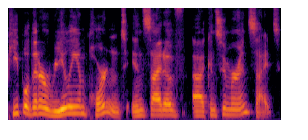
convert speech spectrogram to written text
people that are really important inside of uh, consumer insights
